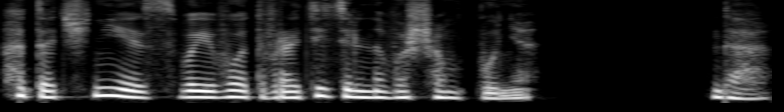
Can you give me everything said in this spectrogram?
а точнее своего отвратительного шампуня. Да,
